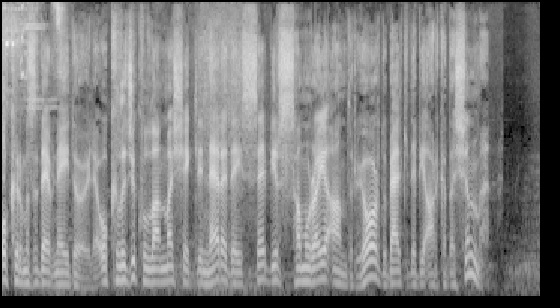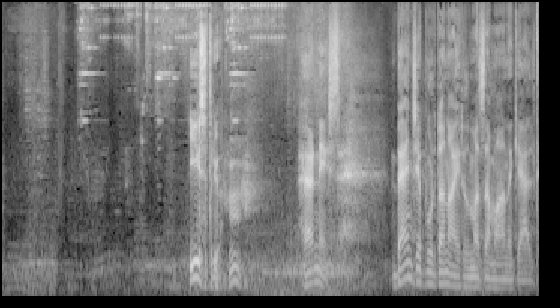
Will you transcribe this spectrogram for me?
O kırmızı dev neydi öyle? O kılıcı kullanma şekli neredeyse bir samurayı andırıyordu. Belki de bir arkadaşın mı? İyi hissettiriyor. Her neyse. Bence buradan ayrılma zamanı geldi.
